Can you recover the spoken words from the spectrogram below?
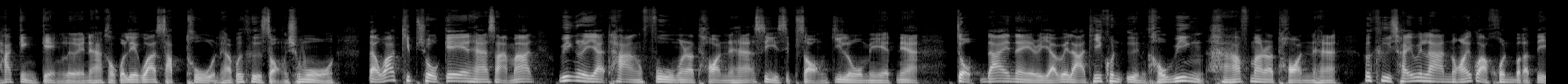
ถ้าเก่งๆ เลยนะฮะเขาก็เรียกว่าซับทูนะครับ ก็คือ 2 ชั่วโมง แต่ว่าคิปโชเก้นะฮะ สามารถวิ่งระยะทางฟูลมาราทอนนะฮะ 42 กิโลเมตรเนี่ย จบได้ในระยะเวลาที่คนอื่นเขาวิ่งฮาฟมาราทอนนะฮะ ก็คือใช้เวลาน้อยกว่าคนปกติ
